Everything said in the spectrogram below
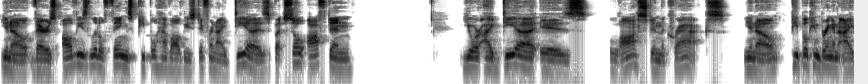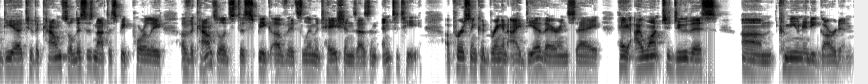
you know, there's all these little things. People have all these different ideas, but so often your idea is lost in the cracks. You know, people can bring an idea to the council. This is not to speak poorly of the council, it's to speak of its limitations as an entity. A person could bring an idea there and say, Hey, I want to do this um, community garden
